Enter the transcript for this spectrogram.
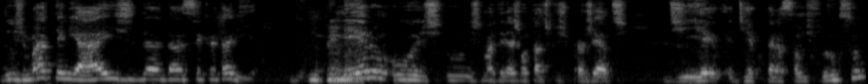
dos materiais da, da secretaria. No primeiro, uhum. os, os materiais voltados para os projetos de, de recuperação de fluxo,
